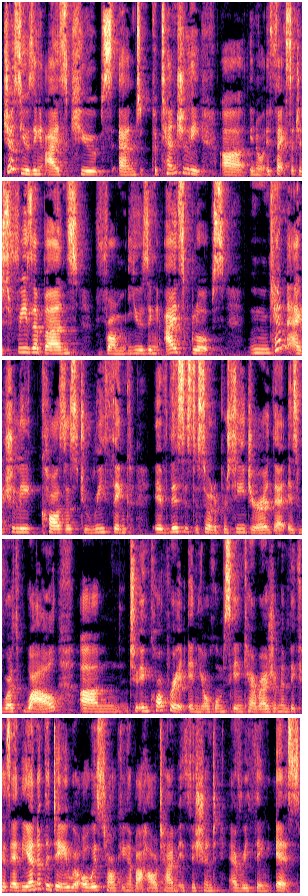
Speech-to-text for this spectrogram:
just using ice cubes and potentially, uh, you know, effects such as freezer burns from using ice globes mm, can actually cause us to rethink if this is the sort of procedure that is worthwhile um, to incorporate in your home skincare regimen because at the end of the day we're always talking about how time efficient everything is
